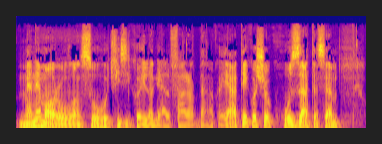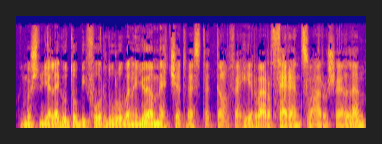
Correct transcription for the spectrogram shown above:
mert nem arról van szó, hogy fizikailag elfáradnának a játékosok. Hozzáteszem, hogy most ugye a legutóbbi fordulóban egy olyan meccset vesztett el a Fehérvár, a Ferencváros ellen,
